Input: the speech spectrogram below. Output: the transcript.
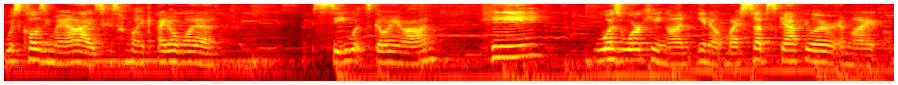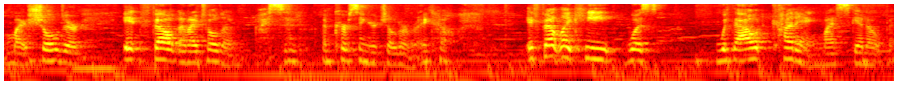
was closing my eyes because I'm like, I don't want to see what's going on. He was working on, you know, my subscapular and my, my shoulder. It felt, and I told him, I said, I'm cursing your children right now. It felt like he was without cutting my skin open.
